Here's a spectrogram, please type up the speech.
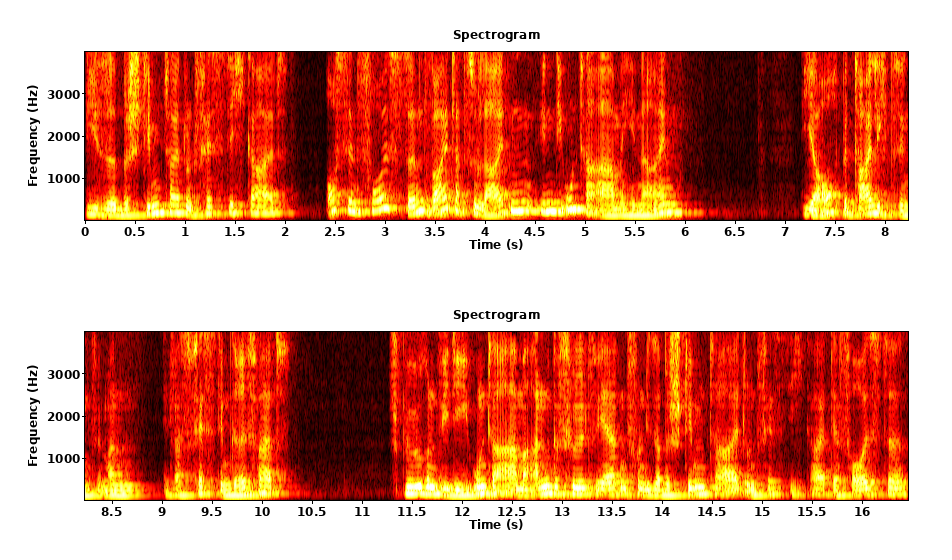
diese Bestimmtheit und Festigkeit aus den Fäusten weiterzuleiten in die Unterarme hinein, die ja auch beteiligt sind, wenn man etwas fest im Griff hat spüren, wie die Unterarme angefüllt werden von dieser Bestimmtheit und Festigkeit der Fäuste.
